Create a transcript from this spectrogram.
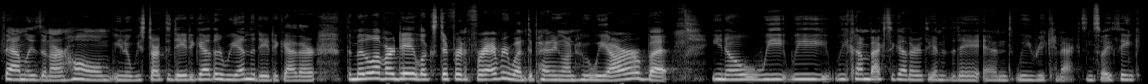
families in our home, you know, we start the day together, we end the day together. The middle of our day looks different for everyone depending on who we are, but you know, we we we come back together at the end of the day and we reconnect. And so I think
